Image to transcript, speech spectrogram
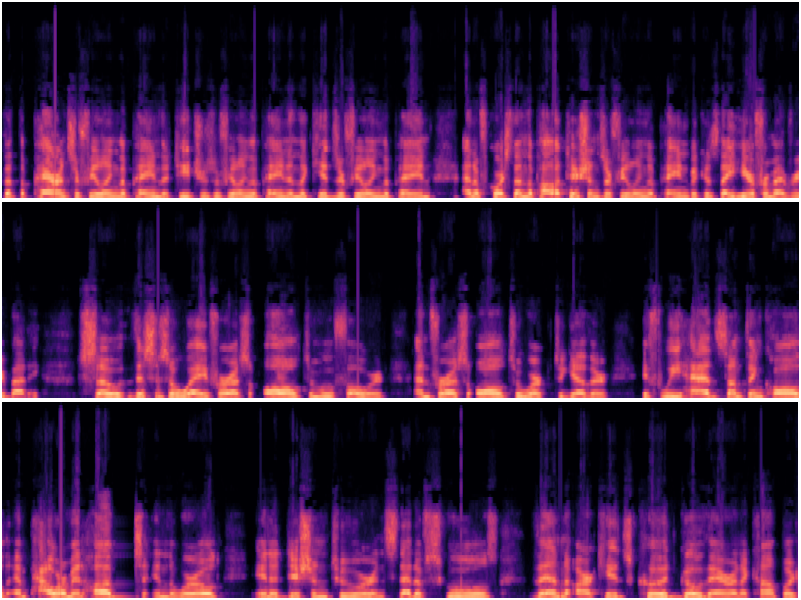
that the parents are feeling the pain, the teachers are feeling the pain, and the kids are feeling the pain. And of course, then the politicians are feeling the pain because they hear from everybody. So, this is a way for us all to move forward and for us all to work together. If we had something called empowerment hubs in the world, in addition to or instead of schools, then our kids could go there and accomplish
